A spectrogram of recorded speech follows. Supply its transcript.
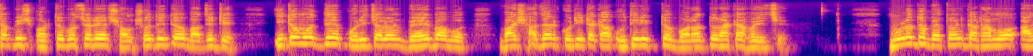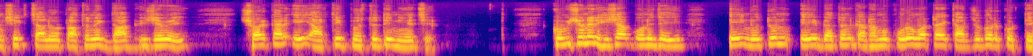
ছাব্বিশ অর্থ বছরের সংশোধিত বাজেটে ইতোমধ্যে পরিচালন ব্যয় বাবদ বাইশ হাজার কোটি টাকা অতিরিক্ত বরাদ্দ রাখা হয়েছে। মূলত বেতন কাঠামো আংশিক চালুর প্রাথমিক ধাপ হিসেবেই সরকার এই আর্থিক প্রস্তুতি নিয়েছে। কমিশনের হিসাব অনুযায়ী এই নতুন এই বেতন কাঠামো পুরো মাত্রায় কার্যকর করতে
